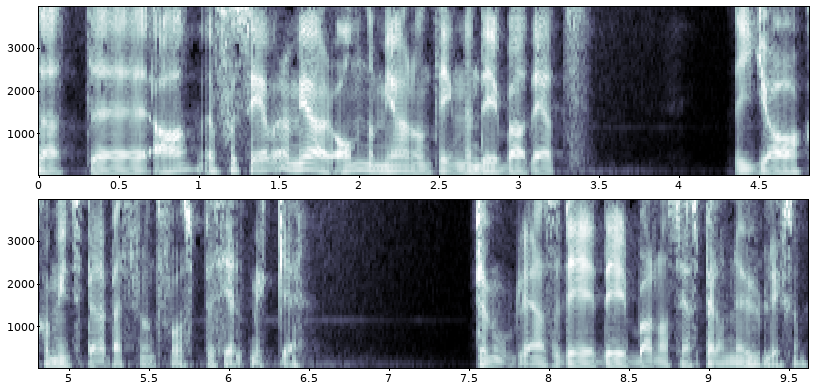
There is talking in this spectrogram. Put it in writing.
Så att, eh, ja, jag får se vad de gör. Om de gör någonting. Men det är bara det att jag kommer inte spela Battlefront 2 speciellt mycket. Förmodligen. Alltså det, det är bara något jag spelar nu liksom.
